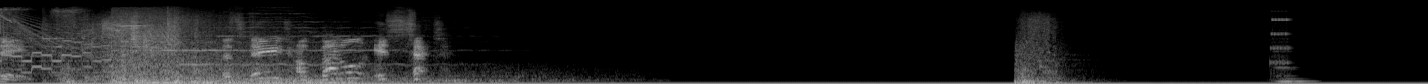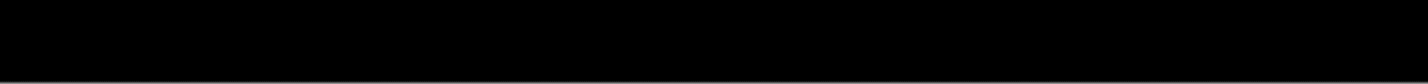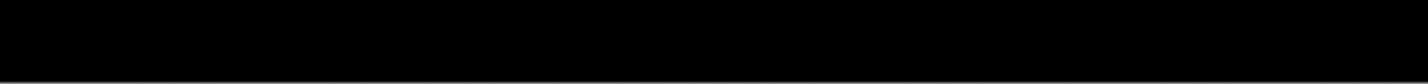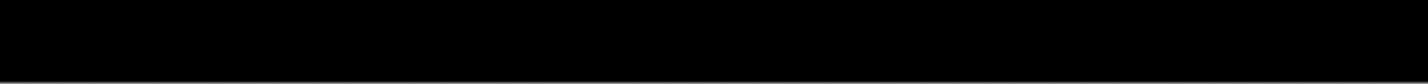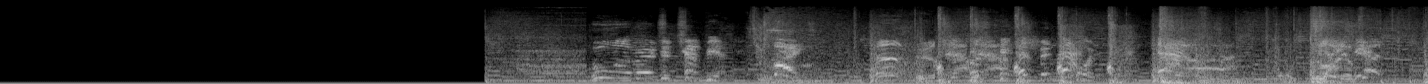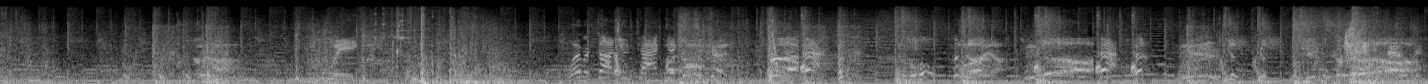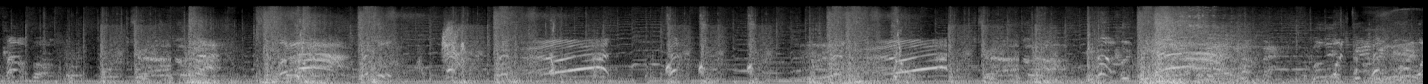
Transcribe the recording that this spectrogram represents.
stage. The stage of battle is set. A champion? Fight! has been recorded. Weak. Whoever taught you tactics? Combo!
